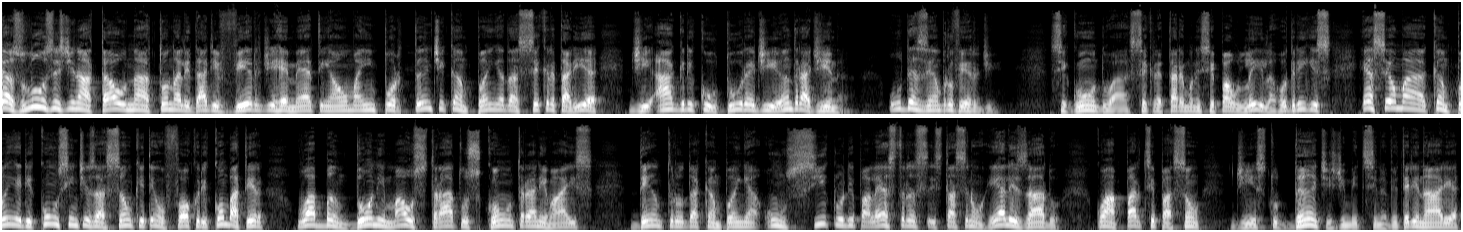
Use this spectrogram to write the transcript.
as luzes de Natal na tonalidade verde remetem a uma importante campanha da Secretaria de Agricultura de Andradina, o Dezembro Verde. Segundo a secretária municipal Leila Rodrigues, essa é uma campanha de conscientização que tem o foco de combater o abandono e maus tratos contra animais. Dentro da campanha, um ciclo de palestras está sendo realizado com a participação de estudantes de medicina veterinária,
